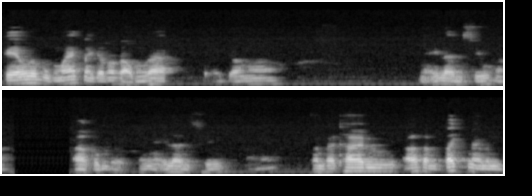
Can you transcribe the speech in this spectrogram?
kéo cái vùng mát này cho nó rộng ra để cho nó nhảy lên xíu hả? Ờ à, cũng được nó nhảy lên xíu. Đấy. mình phải thêm ở phần text này mình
